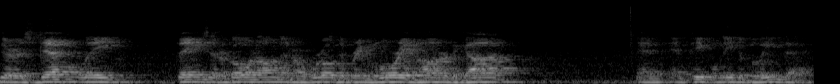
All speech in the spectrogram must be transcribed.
There is definitely things that are going on in our world that bring glory and honor to God. And, and people need to believe that.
